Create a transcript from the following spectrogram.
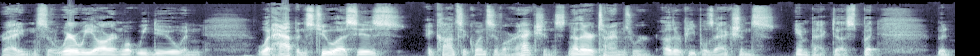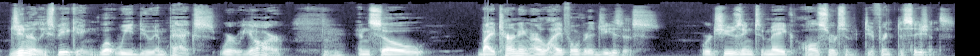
right? And so where we are and what we do and what happens to us is a consequence of our actions. Now, there are times where other people's actions impact us, but, but generally speaking, what we do impacts where we are. And so by turning our life over to Jesus, we're choosing to make all sorts of different decisions.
